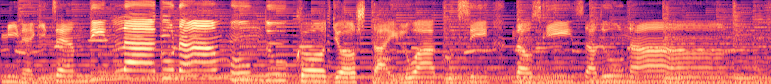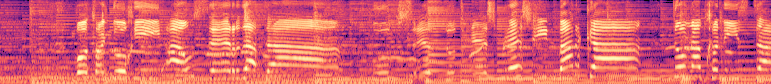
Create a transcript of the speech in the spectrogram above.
Min egiten din laguna munduko jostailuak utzi dauzkizadunan Botoin gogi hau zer data Ups ez dut espresin barka. Donat janizta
